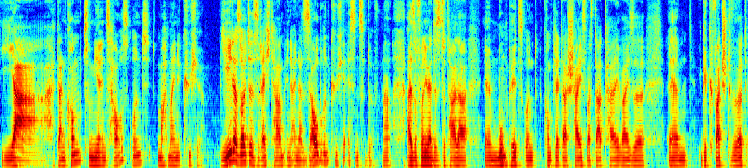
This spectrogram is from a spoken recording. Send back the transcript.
Ja, dann komm zu mir ins Haus und mach meine Küche. Jeder sollte das Recht haben, in einer sauberen Küche essen zu dürfen. Ja? Also von dem her, das ist totaler äh, Mumpitz und kompletter Scheiß, was da teilweise ähm, gequatscht wird.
